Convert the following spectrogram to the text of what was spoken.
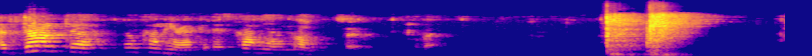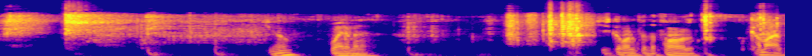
Uh, don't, uh, don't come here after this. Call me on the phone. Sir. Going for the phone. Come on.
